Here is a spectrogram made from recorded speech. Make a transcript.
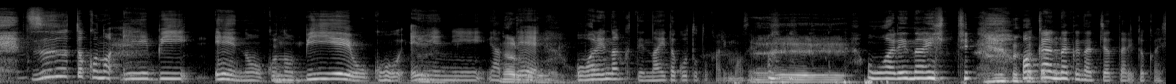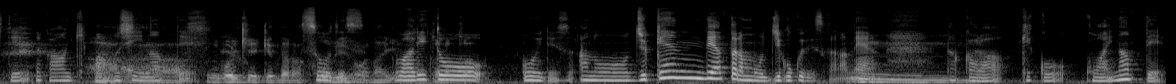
ずーっとこの ABA のこの BA をこう永遠にやって、終われなくて泣いたこととかありません、え終 われないって分かんなくなっちゃったりとかしてだから暗記ーパン欲しいなって。すごい経験だな。そうです。割と多いです。あの受験でやったらもう地獄ですからなかなかね。うん。だから結構怖いなって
